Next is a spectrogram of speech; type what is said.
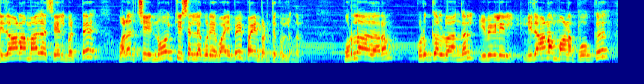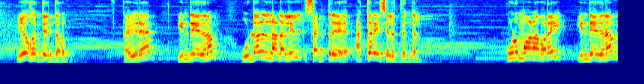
நிதானமாக செயல்பட்டு வளர்ச்சியை நோக்கி செல்லக்கூடிய வாய்ப்பை பயன்படுத்திக் கொள்ளுங்கள். பொருளாதாரம் கொடுக்கல் வாங்கல் இவைகளில் நிதானமான போக்கு யோகத்தை தரும். தவிர இன்றைய தினம் உடல் நலனில் சற்று அக்கறை செலுத்துங்கள். கூடுமானவரை இன்றைய தினம்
